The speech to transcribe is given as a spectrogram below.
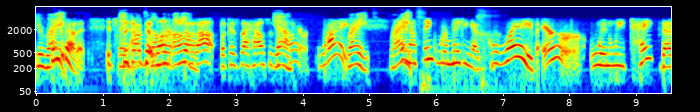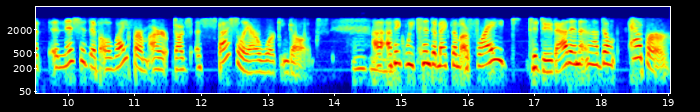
You're right. Think about it. It's They the dog that on won't shut up because the house is Yeah. on fire. Right. Right. Right. And I think we're making a grave error when we take that initiative away from our dogs, especially our working dogs. Mhm. Uh, I think we tend to make them afraid to do that, and, and I don't ever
